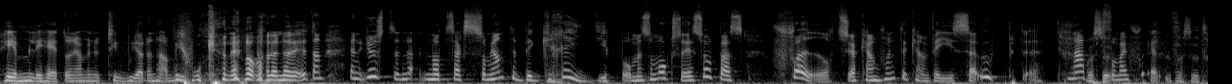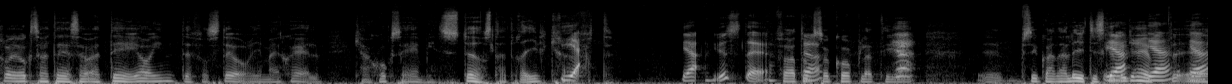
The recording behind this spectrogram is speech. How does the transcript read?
hemligheter, ja men nu tog jag den här boken eller vad det nu är. Utan just något slags som jag inte begriper men som också är så pass skört så jag kanske inte kan visa upp det. Knappt så, för mig själv. Och så tror jag också att det är så att det jag inte förstår i mig själv kanske också är min största drivkraft. Ja, ja just det. För att också ja. koppla till psykoanalytiska Ja, begrepp ja. eh,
